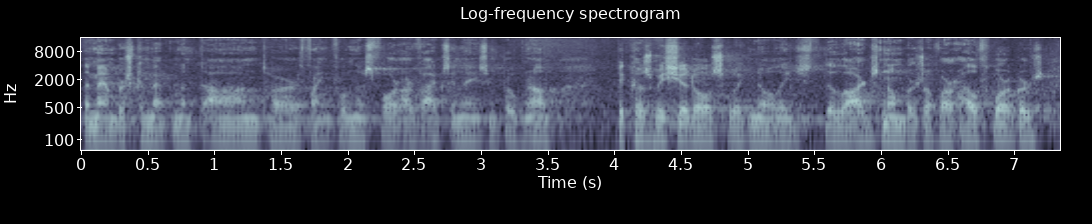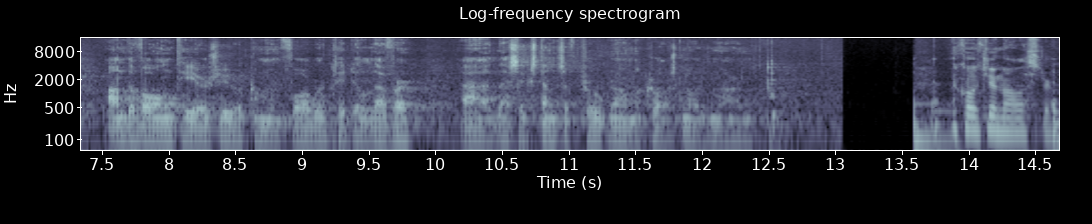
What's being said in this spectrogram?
the member's commitment and her thankfulness for our vaccination programme because we should also acknowledge the large numbers of our health workers and the volunteers who are coming forward to deliver uh, this extensive programme across Northern Ireland. I call Jim Allister.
